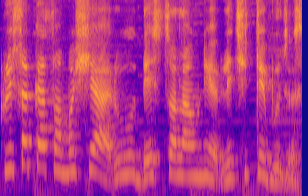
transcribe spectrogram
कृषकका समस्याहरू देश चलाउनेहरूले छिट्टै बुझोस्।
